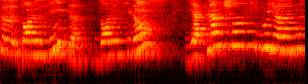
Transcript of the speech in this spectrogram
que dans le vide, dans le silence, il y a plein de choses qui bouillonnent.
